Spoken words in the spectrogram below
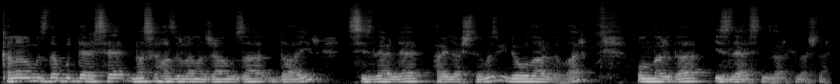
Kanalımızda bu derse nasıl hazırlanacağımıza dair sizlerle paylaştığımız videolar da var. Onları da izlersiniz arkadaşlar.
